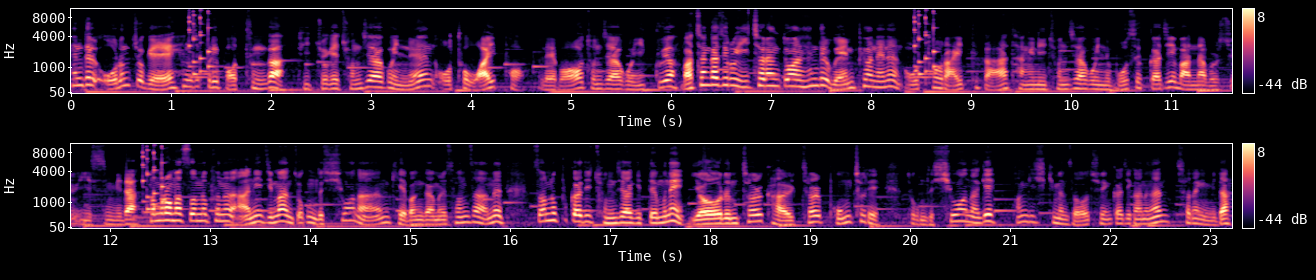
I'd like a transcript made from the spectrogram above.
핸들 오른쪽에 핸즈프리 버튼과 뒤쪽에 존재하고 있는 오토 와이퍼 레버 존재하고 있고요. 마찬가지로 이 차량 또한 핸들 왼편에는 오토 라이트가 당연히 존재하고 있는 모습까지 만나볼 수 있습니다. 파노라마 썬루프는 아니지만 조금 더 시원한 개방감을 선사하는 썬루프까지 존재하기 때문에 여름철, 가을철, 봄철에 조금 더 시원하게 환기시키면서 주행까지 가능한 차량입니다.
